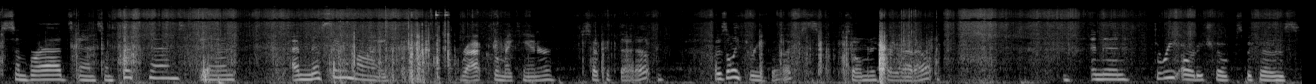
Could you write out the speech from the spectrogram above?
some brads and some push pins, and I'm missing my rack for my canner, so I picked that up. It was only three bucks, so I'm gonna try that out. And then three artichokes because,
